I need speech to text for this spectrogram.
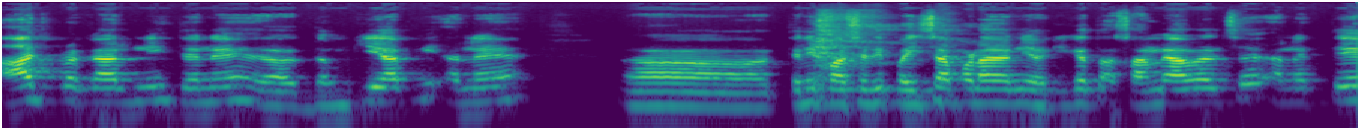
આ જ પ્રકારની તેને ધમકી આપી અને તેની પાસેથી પૈસા પડાવવાની હકીકત સામે આવેલ છે અને તે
